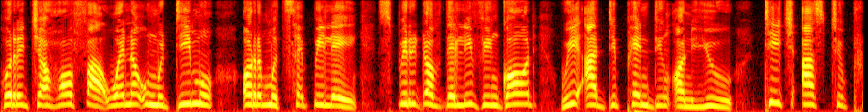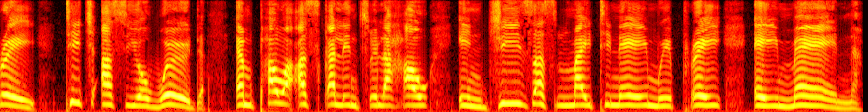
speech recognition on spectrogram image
hore Jehovah, wena umudimo or. Spirit of the living God, we are depending on you. Teach us to pray. Teach us your word. Empower us how in Jesus mighty name we pray. Amen.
